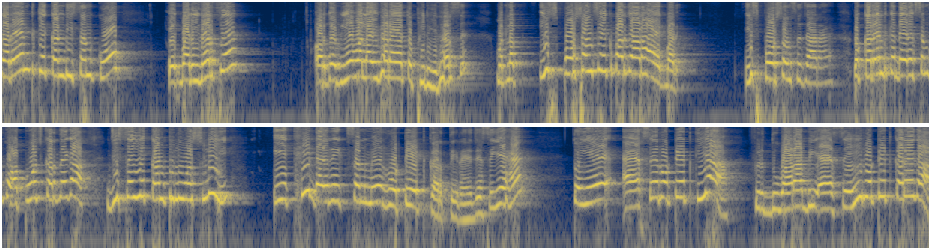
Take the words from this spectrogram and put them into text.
करंट के कंडीशन को एक बार इधर से, और जब ये वाला इधर आया तो फिर इधर से। मतलब इस पोर्शन से एक बार जा रहा है, एक बार इस पोर्शन से जा रहा है। तो करंट के डायरेक्शन को अपोज कर देगा, जिससे ये कंटिन्यूअसली एक ही डायरेक्शन में रोटेट करते रहे। जैसे ये है तो ये ऐसे रोटेट किया, फिर दोबारा भी ऐसे ही रोटेट करेगा,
